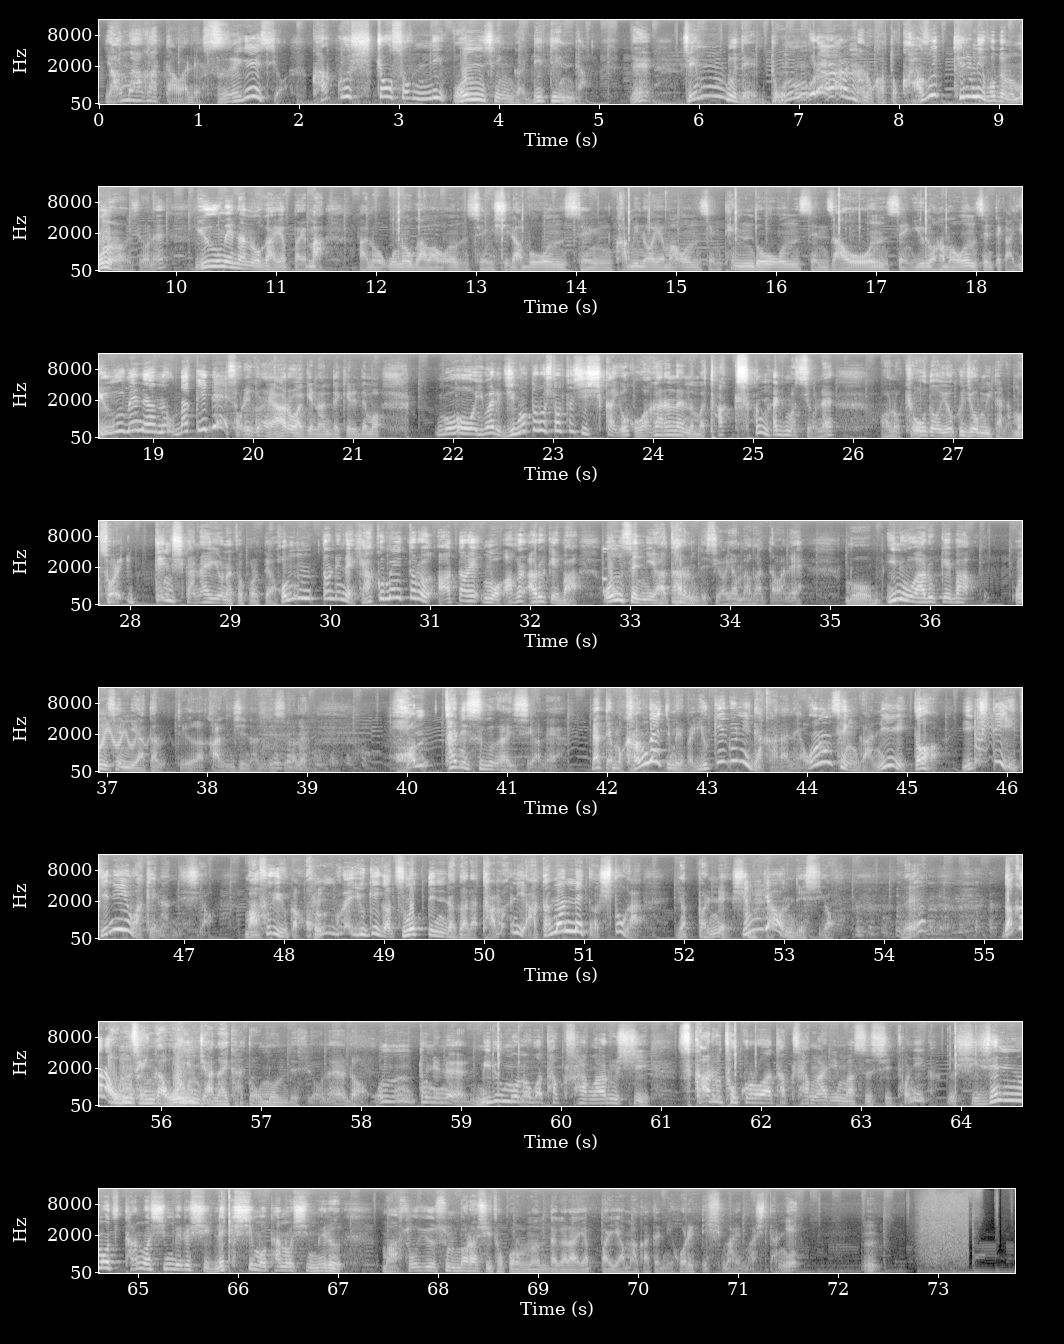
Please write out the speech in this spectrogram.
山形はねすげえですよ各市町村に温泉が出てんだ。ね、全部でどんぐらいあるなのかと数えきれないほどのものなんですよね。有名なのがやっぱりまああの小野川温泉白布温泉上野山温泉天童温泉蔵王温泉湯の浜温泉ってか有名なのだけでそれぐらいあるわけなんだけれどももういわゆる地元の人たちしかよくわからないのはたくさんありますよね。あの共同浴場みたいなもうそれ一点しかないようなところって本当にね100メートル当たれもう歩けば温泉に当たるんですよ山形はね。もう犬を歩けば温泉に当たるっていうような感じなんですよね。本当にすぐないですよね。だってもう考えてみれば雪国だからね温泉がねえと生きていけねえわけなんですよ。真冬がこんぐらい雪が積もってんだからたまに頭んねえと人がやっぱりね死んじゃうんですよ。ね。だから温泉が多いんじゃないかと思うんですよね。だから本当にね見るものがたくさんあるし浸かるところはたくさんありますしとにかく自然も楽しめるし歴史も楽しめるまあそういう素晴らしいところなんだからやっぱり山形に惚れてしまいましたね。うん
